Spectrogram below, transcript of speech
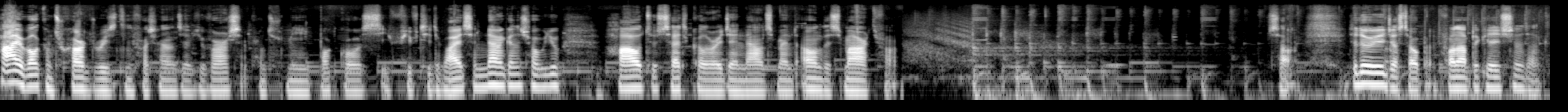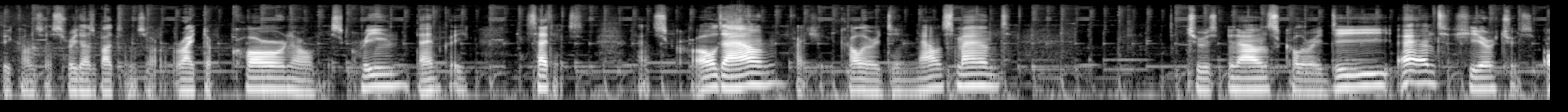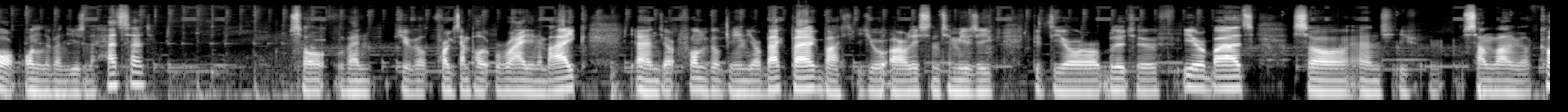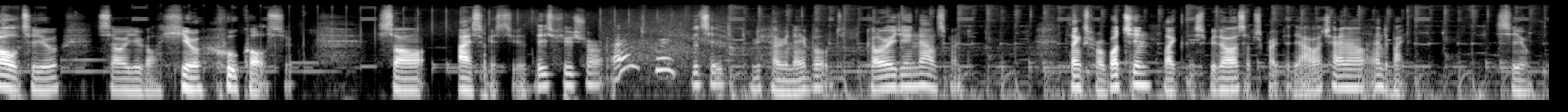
Hi, welcome to Hard Reset Info channel dear viewers. In front of me Poco C50 device and now I'm gonna show you how to set caller ID announcement on the smartphone. So, to do it, just open phone applications and click on the three dots buttons on the right top corner of the screen, then click settings. And scroll down, find caller ID announcement, choose announce caller ID and here choose or only when using a headset. So when you will for example riding a bike and your phone will be in your backpack but you are listening to music with your bluetooth earbuds so and if someone will call to you so you will hear who calls you. So I suggest you this feature and great that's it. We have enabled caller ID announcement Thanks for watching, like this video, subscribe to our channel and bye. See you.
